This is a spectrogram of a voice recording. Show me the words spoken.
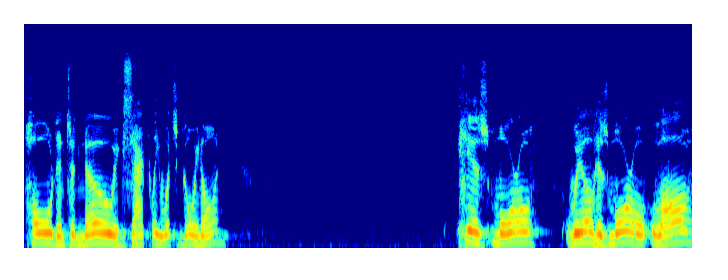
hold and to know exactly what's going on. His moral will, His moral law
